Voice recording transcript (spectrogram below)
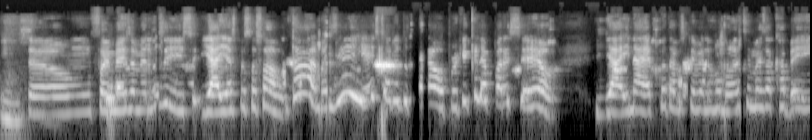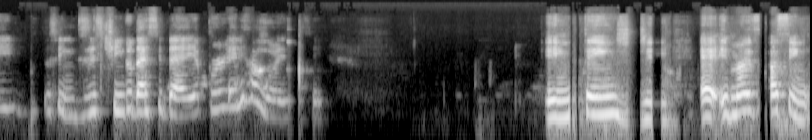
Isso. Então, foi mais ou menos isso. E aí as pessoas falavam, tá, mas e aí a história do Theo? Por que, que ele apareceu? E aí, na época, eu tava escrevendo romance, mas acabei, assim, desistindo dessa ideia por N razões. assim. Entendi. É, mas, assim,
